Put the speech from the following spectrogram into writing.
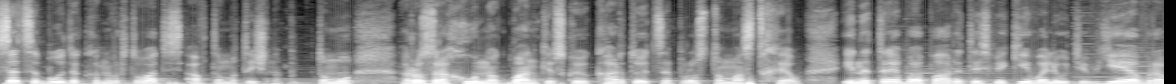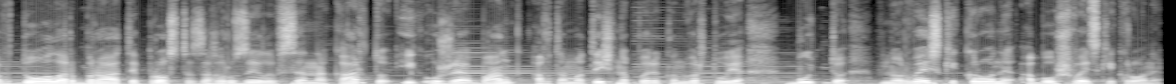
Все це буде конвертуватись автоматично. Тому розрахунок банківською картою це просто must have. І не треба паритись в якій валюті в євро, в долар брати. Просто загрузили все на карту, і вже банк автоматично переконвертує будь-то в норвезькі крони або в шведські крони.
